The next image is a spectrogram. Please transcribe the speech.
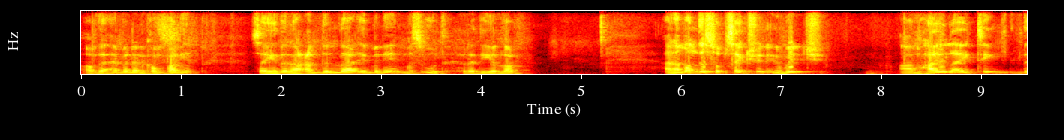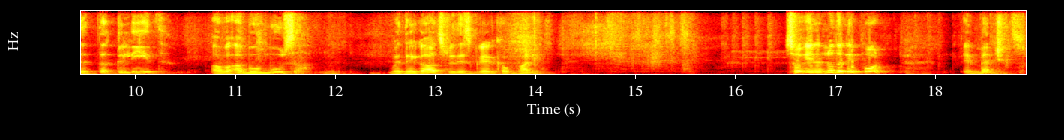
of the eminent companion Sayyidina Abdullah ibn Mas'ud radiyallahu. And I'm on the subsection in which I'm highlighting the taqleed of Abu Musa with regards to this great companion. So in another report, it mentions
